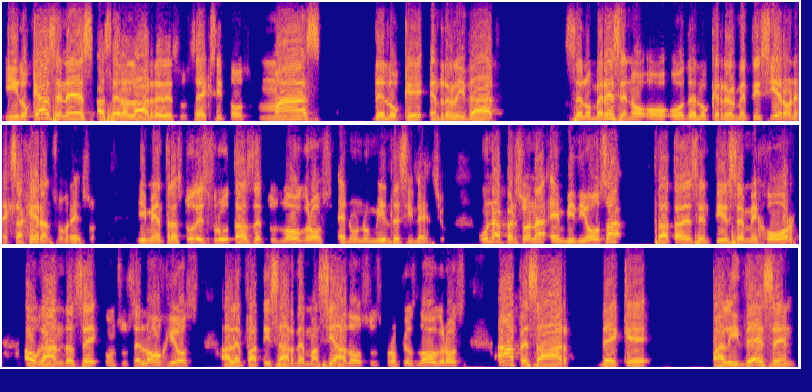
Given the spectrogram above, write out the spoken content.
Y lo que hacen es hacer alarde de sus éxitos más de lo que en realidad se lo merecen, ¿no? O, o de lo que realmente hicieron, exageran sobre eso. Y mientras tú disfrutas de tus logros en un humilde silencio. Una persona envidiosa trata de sentirse mejor ahogándose con sus elogios, al enfatizar demasiado sus propios logros, a pesar de que palidecen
